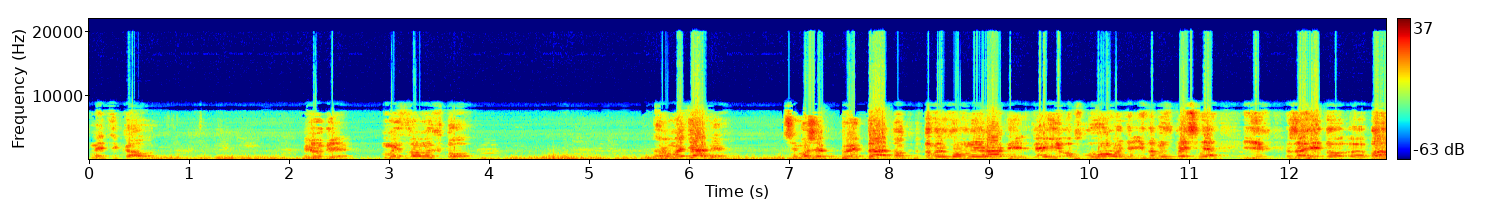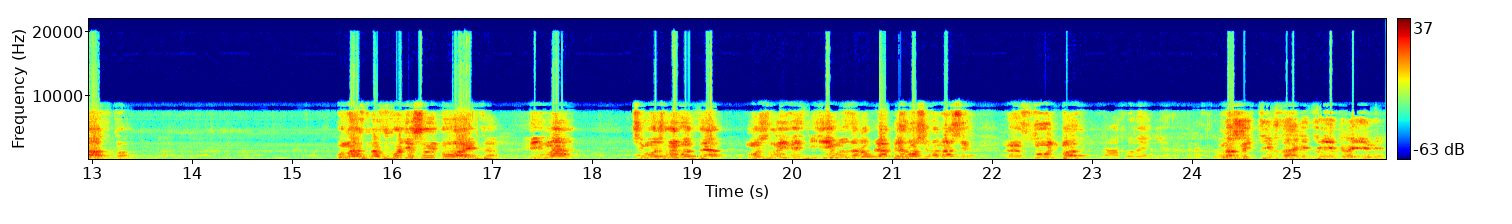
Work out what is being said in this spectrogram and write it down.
Не цікаво. Люди, ми з вами хто? Громадяни? Чи може придаток до Верховної Ради для її обслуговування і забезпечення їх жаги до е, багатства? У нас на сході що відбувається? Війна? Чи можливо це можливість їм заробляти гроші на наших е, судьбах, на житті взагалі цієї країни?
